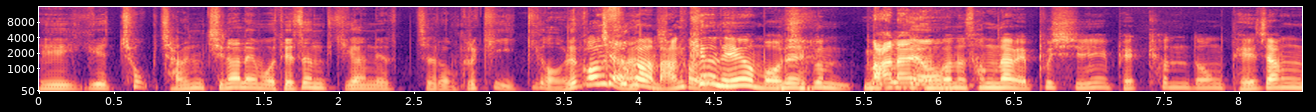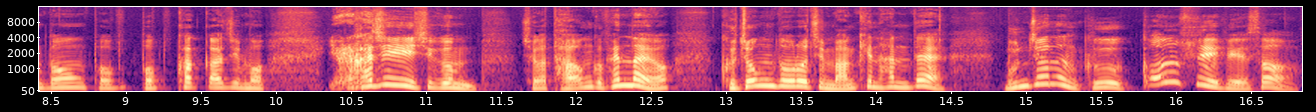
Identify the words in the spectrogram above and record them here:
이게 초 장, 지난해 뭐 대선 기간에처럼 그렇게 있기가 어렵지 건수가 많기는 해요. 뭐 네. 지금 많아요. 거는 성남 FC, 백현동, 대장동, 법, 법카까지 뭐 여러 가지 지금 제가 다 언급했나요? 그 정도로 지금 많긴 한데 문제는 그 건수에 비해서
